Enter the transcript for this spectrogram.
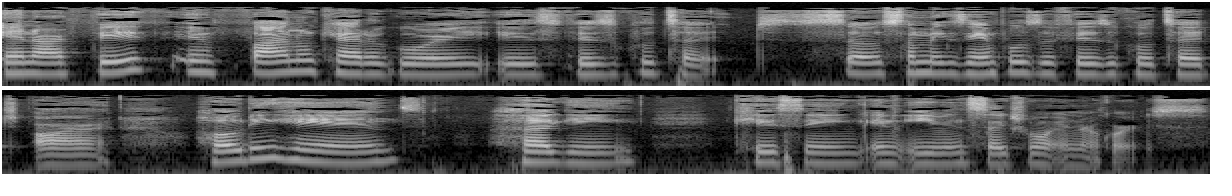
And our fifth and final category is physical touch. So, some examples of physical touch are holding hands, hugging, kissing, and even sexual intercourse.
